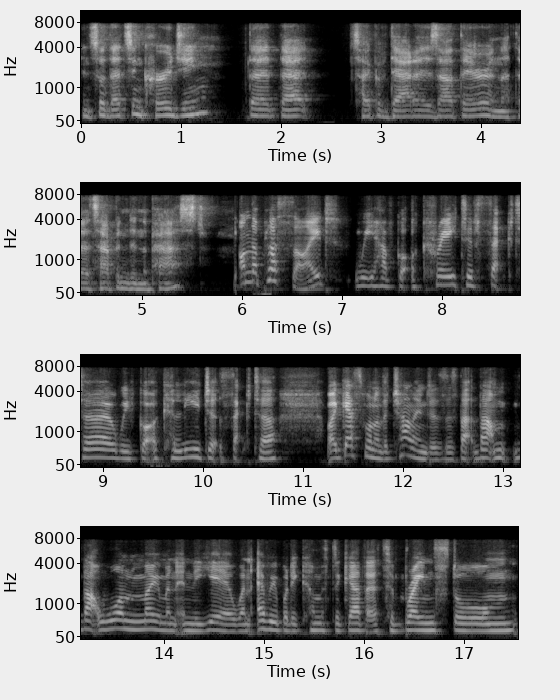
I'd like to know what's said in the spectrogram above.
and so that's encouraging that that type of data is out there and that that's happened in the past. On the plus side, we have got a creative sector, we've got a collegiate sector. I guess one of the challenges is that that that one moment in the year when everybody comes together to brainstorm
